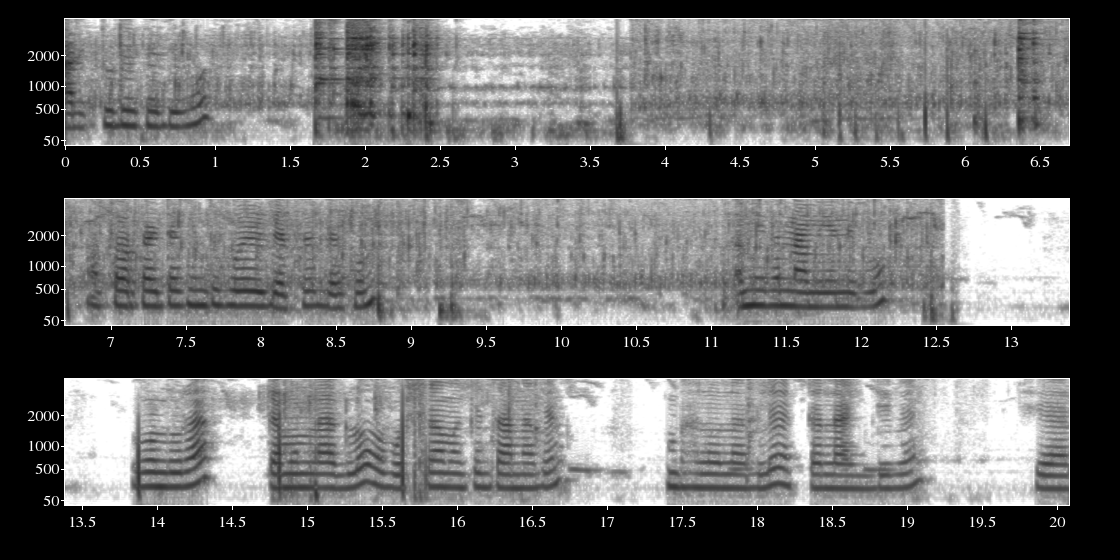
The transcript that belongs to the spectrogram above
আর একটু রেখে দেব। তরকারিটা কিন্তু হয়ে গেছে, দেখুন। আমি এবার নামিয়ে নেব। বন্ধুরা, কেমন লাগল অবশ্যই আমাকে জানাবেন। ভালো লাগলে একটা লাইক দিবেন। শেয়ার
